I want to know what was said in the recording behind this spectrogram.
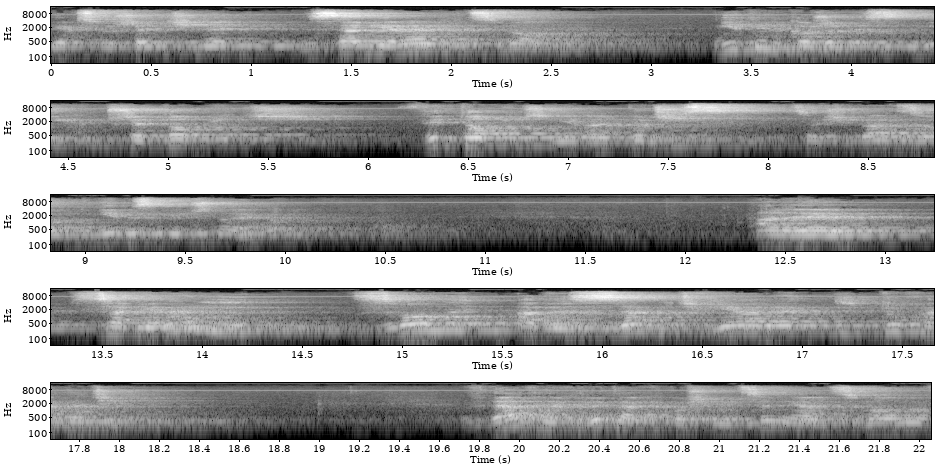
jak słyszeliśmy, zabierali dzwony. Nie tylko, żeby z nich przetopić, wytopić niemal pociski, coś bardzo niebezpiecznego, ale zabierali dzwony, aby zabić wiarę i ducha nadziei. W dawnych rytach poświęcenia dzwonów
